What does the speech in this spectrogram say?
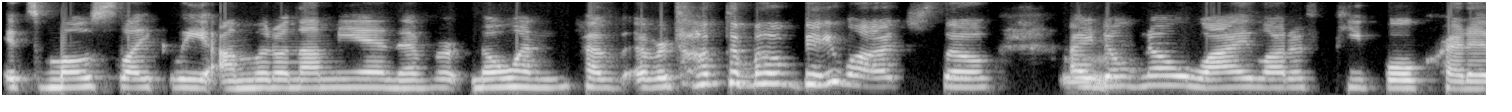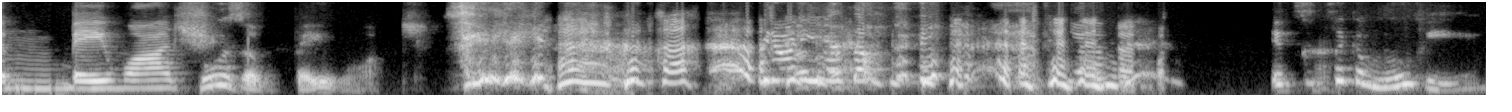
it's most likely Amuro Namie. Never, no one have ever talked about Baywatch. So I Mm. don't know why a lot of people credit Mm. Baywatch. Who is a Baywatch? you don't even know. Yeah. It's, it's like a movie.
